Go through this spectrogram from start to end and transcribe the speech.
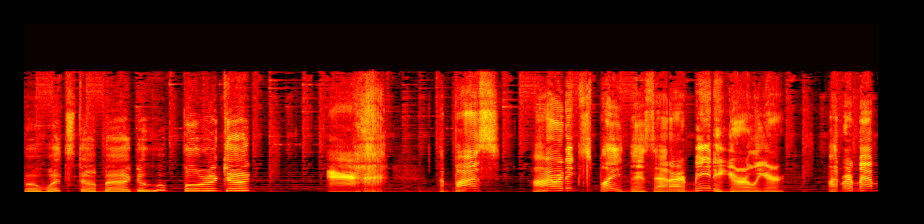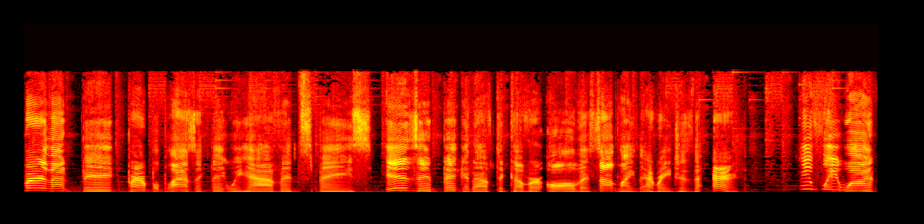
but what's the Magna Hoop for again? Ah, the bus already explained this at our meeting earlier. But remember that big purple plastic thing we have in space isn't big enough to cover all the sunlight that reaches the Earth. If we want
